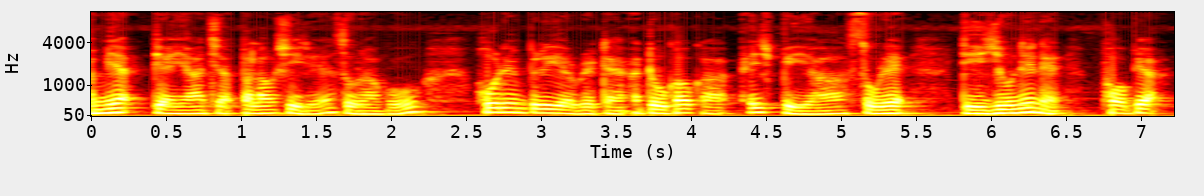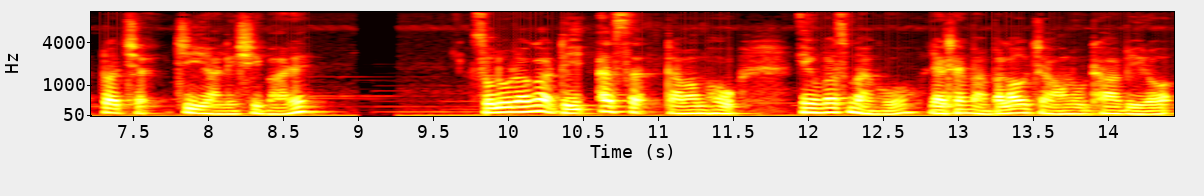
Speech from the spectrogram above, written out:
အမြတ်ပြန်ရချက်ဘယ်လောက်ရှိတယ်ဆိုတာကို holding period return အတူကောက်က HPR ဆိုတဲ့ဒီ unit နဲ့ဖော်ပြတွက်ချက်ကြည့်ရလိမ့်ရှိပါတယ်ဆိုလိုတာကဒီ asset ဒါမှမဟုတ် investment ကိုလက်ထက်မှာဘယ်လောက်ကြာအောင်လုပ်ထားပြီးတော့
